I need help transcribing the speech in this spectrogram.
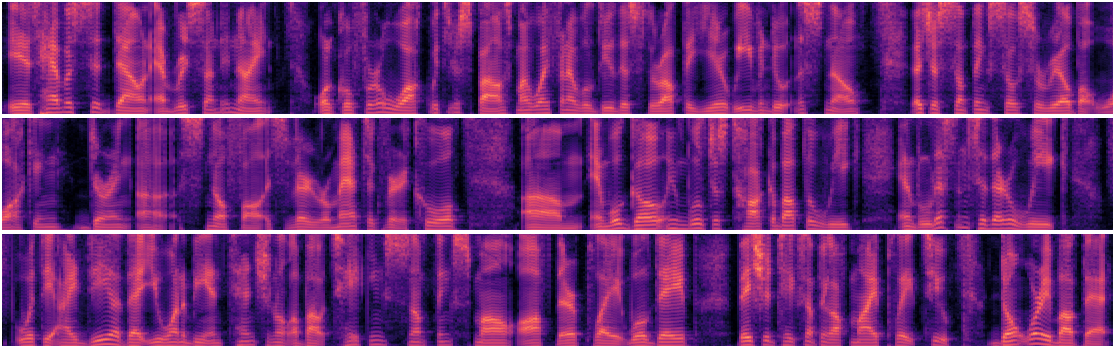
is have a sit down every Sunday night or go for a walk with your spouse. My wife and I will do this throughout the year. We even do it in the snow. That's just something so surreal about walking during a snowfall. It's very romantic, very cool. Um, and we'll go and we'll just talk about the week and listen to their week with the idea that you want to be intentional about taking something small off their plate. Well, Dave, they should take something off my plate too. Don't worry about that.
